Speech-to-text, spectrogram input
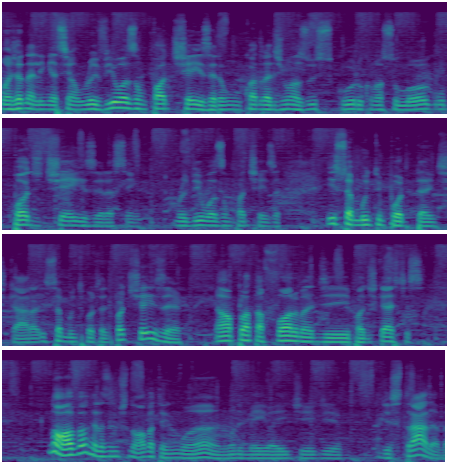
uma janelinha assim, ó, Review as um Podchaser, um quadradinho azul escuro com o nosso logo, Podchaser, assim. Review as um Podchaser. Isso é muito importante, cara. Isso é muito importante. Podchaser é uma plataforma de podcasts nova, relativamente nova, tem um ano, um ano e meio aí de, de, de estrada.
